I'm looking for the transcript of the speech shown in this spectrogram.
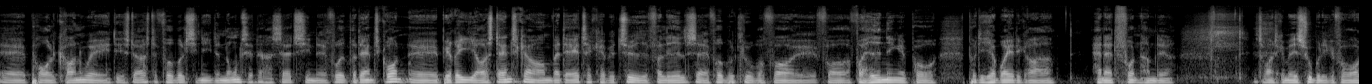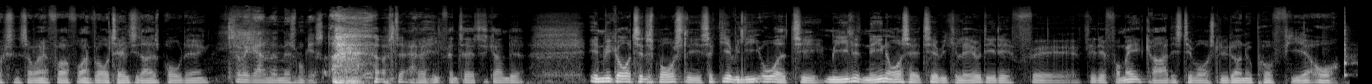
øh, Paul Conway, det største fodboldgeni, der nogensinde har sat sin øh, fod på dansk grund, øh, beriger også danskere om, hvad data kan betyde for ledelse af fodboldklubber for, øh, for, for hedninge på, på de her breddegrader. Han er et fund, ham der. Jeg tror, han skal med i Superliga for voksne, så får han, for, får han lov at tale sit eget sprog der. Ikke? Så vil jeg gerne være med som gæst. og det er helt fantastisk ham der. Inden vi går til det sportslige, så giver vi lige ordet til Mile. Den ene årsag til, at vi kan lave det, det, det, det format gratis til vores lyttere nu på fire år.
